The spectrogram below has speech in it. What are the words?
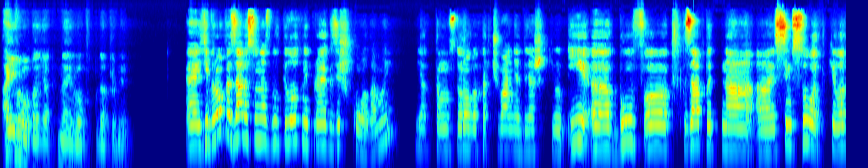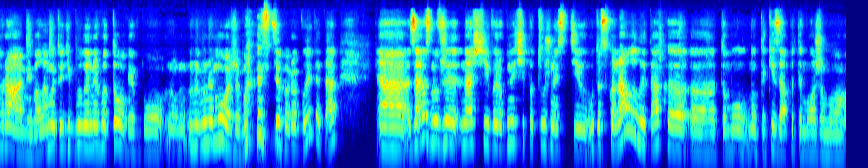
А Європа як на Європу куди продає? Е, Європа зараз у нас був пілотний проект зі школами, як там здорове харчування для шкіл. І е, був е, запит на е, 700 кілограмів, але ми тоді були не готові, бо ну, ну, не можемо цього робити. Так? Е, зараз ми вже наші виробничі потужності удосконалили, так? е, е, тому ну, такі запити можемо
